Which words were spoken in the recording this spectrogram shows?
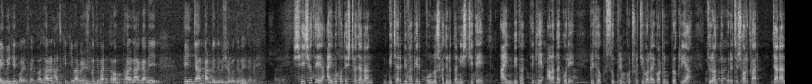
এই উইকে করে ফেলব। ধরেন আজকে কি বার? বৃহস্পতিবার তো? ধরেন আগামী তিন চার কার্য দিবসের মধ্যে হয়ে যাবে। সেই সাথে আইন উপদেষ্টা জানান বিচার বিভাগের পূর্ণ স্বাধীনতা নিশ্চিতে আইন বিভাগ থেকে আলাদা করে পৃথক সুপ্রিম কোর্ট সচিবালয় গঠন প্রক্রিয়া চূড়ান্ত করেছে সরকার। জানান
